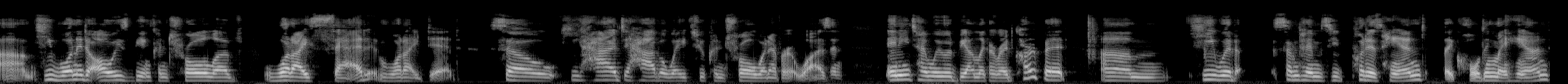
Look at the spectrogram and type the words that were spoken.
um, he wanted to always be in control of what I said and what I did. So he had to have a way to control whatever it was. And anytime we would be on like a red carpet, um, he would sometimes he'd put his hand like holding my hand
